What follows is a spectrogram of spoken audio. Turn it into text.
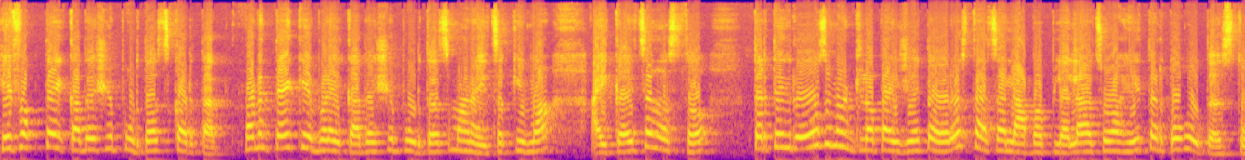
हे फक्त एकादशी पुरतच करतात. पण ते केवळ एकादशी पुरतंच म्हणायचं किंवा ऐकायचं नसतं तर ते रोज म्हटलं पाहिजे तरच त्याचा लाभ आपल्याला जो आहे तर तो होत असतो.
